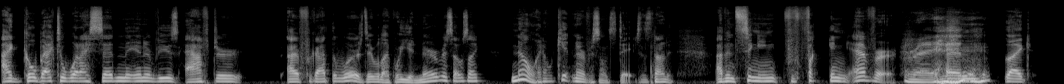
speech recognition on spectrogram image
I go back to what I said in the interviews after I forgot the words. They were like, "Were you nervous?" I was like, "No, I don't get nervous on stage. It's not. I've been singing for fucking ever, Right. and like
